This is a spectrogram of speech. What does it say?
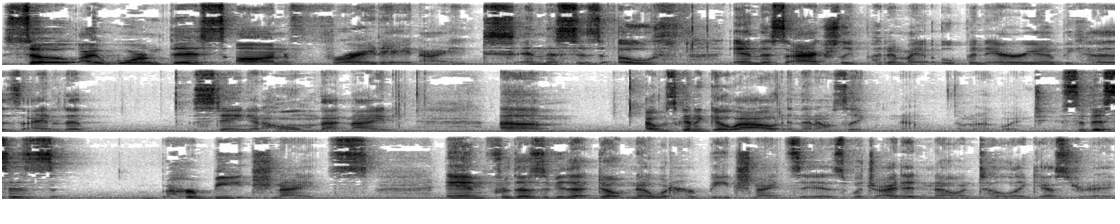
So I warmed this on Friday night, and this is Oath. And this I actually put in my open area because I ended up staying at home that night. Um, I was gonna go out and then I was like, no, I'm not going to. So this is her beach nights. And for those of you that don't know what her beach nights is, which I didn't know until like yesterday,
